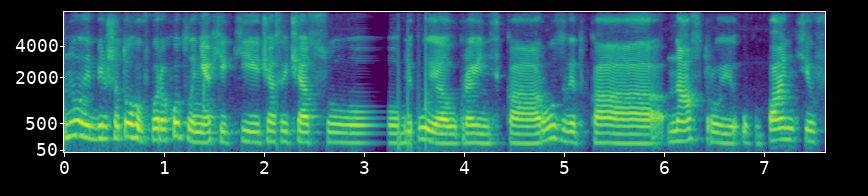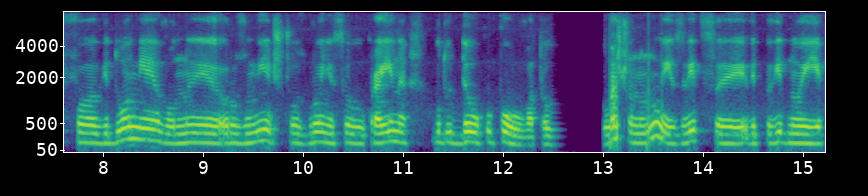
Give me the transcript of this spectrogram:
Ну і більше того, в перехопленнях, які час від часу облікує українська розвідка, настрої окупантів відомі. Вони розуміють, що Збройні сили України будуть деокуповувати Луганщину, ну і звідси відповідно і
